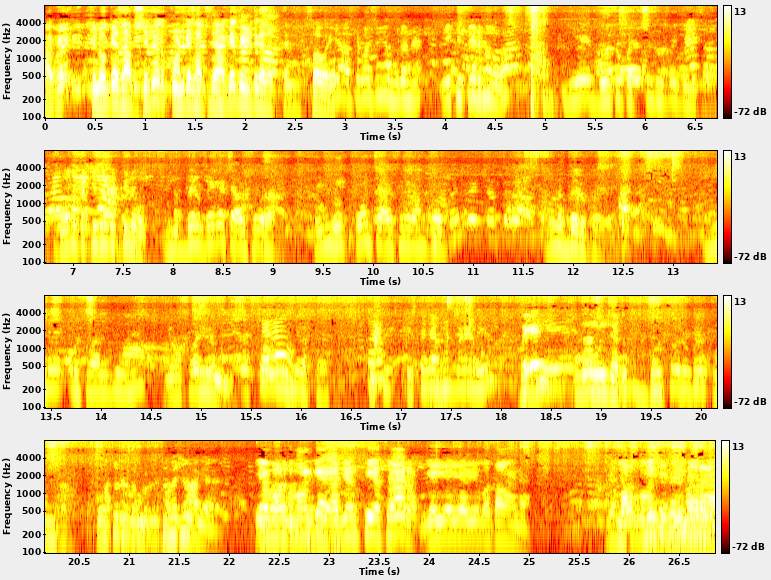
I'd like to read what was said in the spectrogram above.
आगे किलो के हिसाब से भी और पॉइंट के हिसाब से आगे विज़िट कर सकते हैं। सो भाई आपके पास जो ये वुलन है ये किस रेट में होगा? ये दो सौ पच्चीस रुपये किलो। दो सौ पच्चीस रुपये किलो। नब्बे रुपये का चार सौ ग्राम। यानी एक पौन चार सौ ग्राम का होता है नब्बे रुपये का ये उस वाली की है। ये उस वाली इसका क्या पॉइंट पड़ेगा भैया? भैया दो सौ रुपये का दो सौ रुपये समझ में आ गया। ये वर्धमान के एजेंसी है सर ये ये ये ये बताओ है ना ये डीलर है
